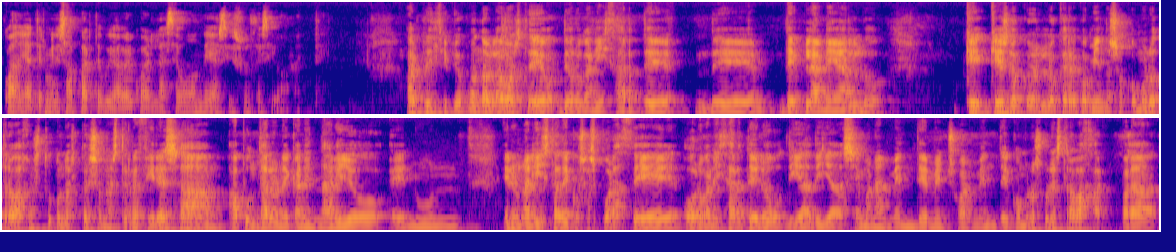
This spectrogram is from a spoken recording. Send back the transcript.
cuando ya termine esa parte voy a ver cuál es la segunda y así sucesivamente. Al principio, cuando hablabas de, organizarte, de, planearlo, ¿qué, es lo que, lo que, recomiendas o cómo lo trabajas tú con las personas? ¿Te refieres a, apuntarlo en el calendario, en, un, en, una lista de cosas por hacer, organizártelo día a día, semanalmente, mensualmente? ¿Cómo lo sueles trabajar para,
